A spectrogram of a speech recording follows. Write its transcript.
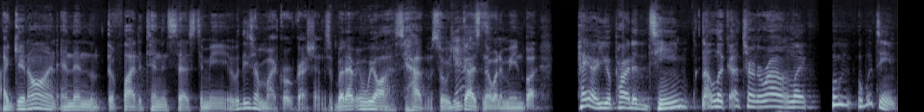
I get on, and then the, the flight attendant says to me, well, "These are microaggressions," but I mean, we all have them, so you guys know what I mean. But hey, are you a part of the team? And I look, I turn around, I'm like, who, what team?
